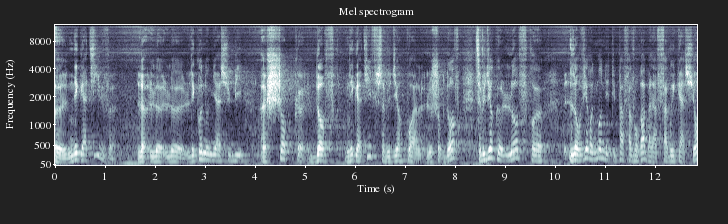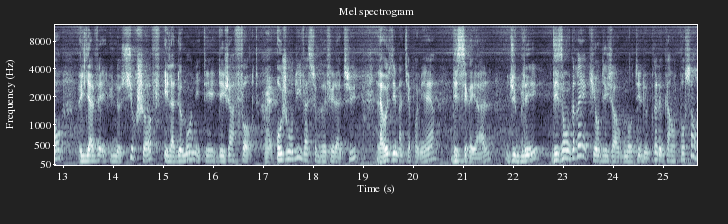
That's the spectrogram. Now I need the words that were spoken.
euh, négative l'économie a subi un choc d'offres négatif. Ça veut dire quoi, le choc d'offres? Ça veut dire que l'offre, l'environnement n'était pas favorable à la fabrication. Il y avait une surchauffe et la demande était déjà forte. Aujourd'hui, il va se greffer là-dessus la hausse des matières premières, des céréales, du blé, des engrais qui ont déjà augmenté de près de 40%.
